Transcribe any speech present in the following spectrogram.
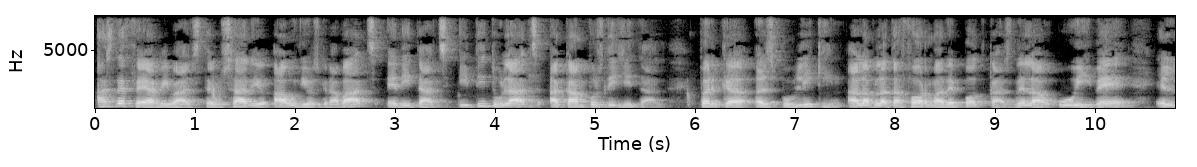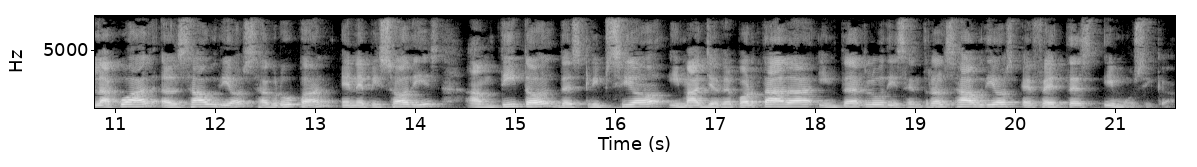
Has de fer arribar els teus àudios gravats, editats i titulats a Campus Digital perquè els publiquin a la plataforma de podcast de la UIB en la qual els àudios s'agrupen en episodis amb títol, descripció, imatge de portada, interludis entre els àudios, efectes i música.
